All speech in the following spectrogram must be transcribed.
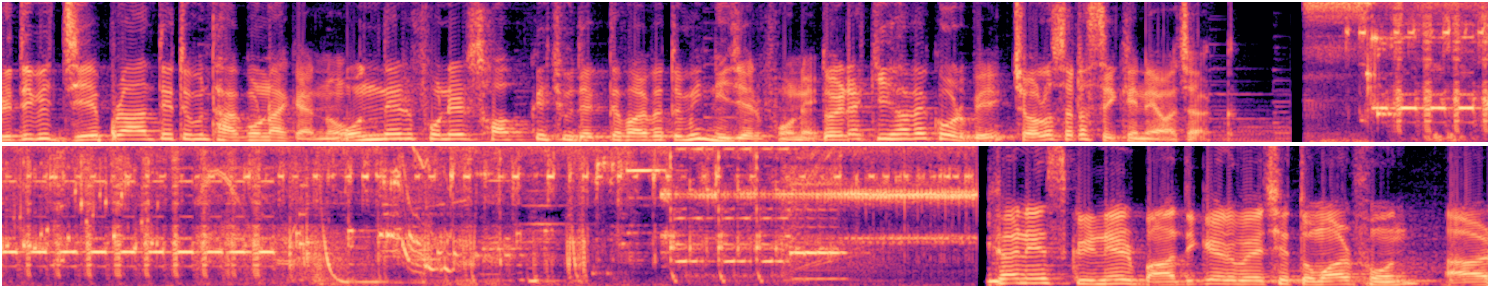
পৃথিবীর যে প্রান্তে তুমি থাকো না কেন, অন্যের ফোনের সব কিছু দেখতে পারবে তুমি নিজের ফোনে। তো এটা কীভাবে করবে? চলো সেটা শিখে নেওয়া যাক। এখানে স্ক্রিনের বাঁ দিকে রয়েছে তোমার ফোন, আর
